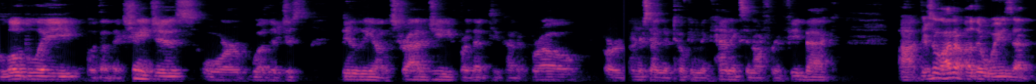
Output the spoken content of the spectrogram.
globally with other exchanges, or whether just building on a strategy for them to kind of grow or understand their token mechanics and offering feedback. Uh, there's a lot of other ways that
